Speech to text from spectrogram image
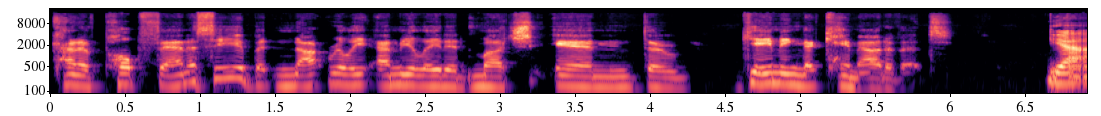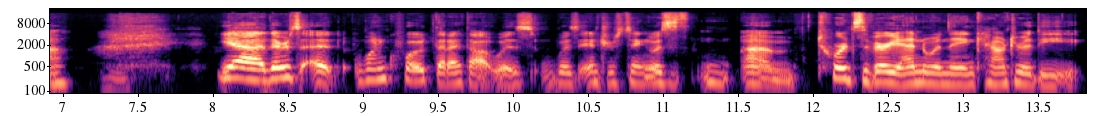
kind of pulp fantasy, but not really emulated much in the gaming that came out of it. Yeah. Mhm. Yeah, there's a one quote that I thought was was interesting. It was um, towards the very end when they encounter the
